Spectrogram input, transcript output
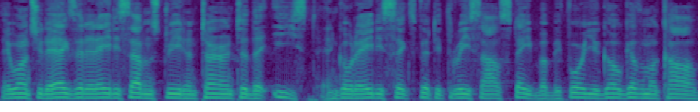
they want you to exit at 87th Street and turn to the east and go to 8653 South State. But before you go, give them a call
